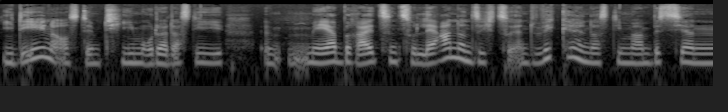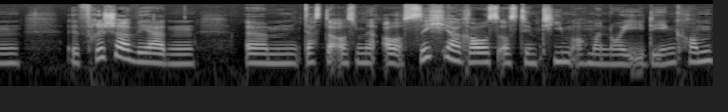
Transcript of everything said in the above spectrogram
Ideen aus dem Team oder dass die äh, mehr bereit sind zu lernen, sich zu entwickeln, dass die mal ein bisschen äh, frischer werden, ähm, dass da aus, aus sich heraus aus dem Team auch mal neue Ideen kommen,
